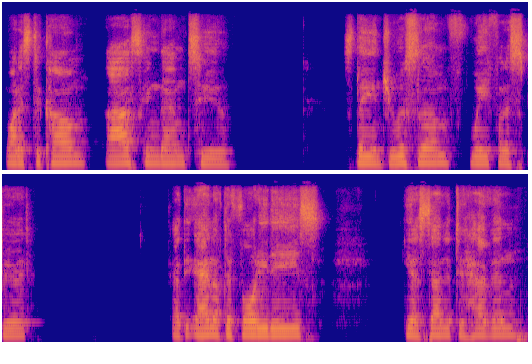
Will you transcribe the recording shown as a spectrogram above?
what is to come, asking them to stay in Jerusalem, wait for the Spirit. At the end of the 40 days, he ascended to heaven,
